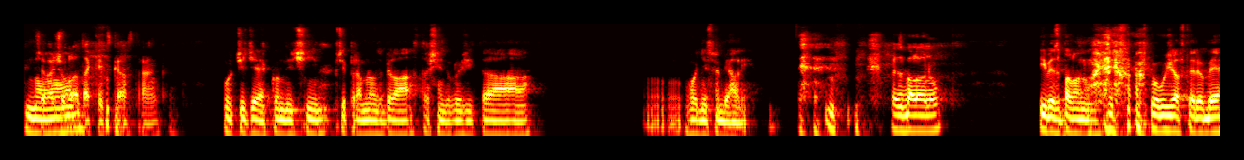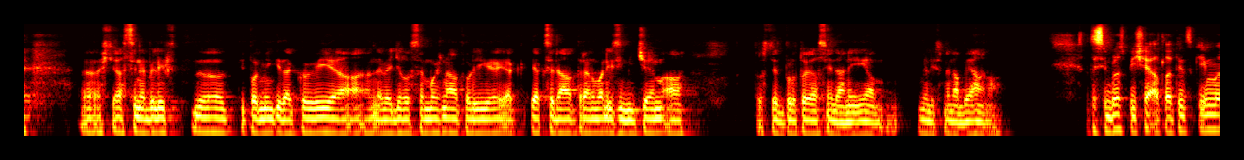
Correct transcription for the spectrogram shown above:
no, převažovala taktická stránka? Určitě kondiční připravenost byla strašně důležitá a eh, hodně jsme běhali. bez balonu? I bez balonu. Bohužel v té době ještě asi nebyly eh, ty podmínky takové a nevědělo se možná tolik, jak, jak se dá trénovat i s míčem a prostě bylo to jasně daný a měli jsme naběháno. A ty jsi byl spíše atletickým uh,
